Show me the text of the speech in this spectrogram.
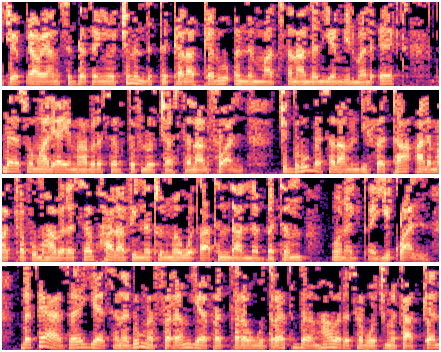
ኢትዮጵያውያን ስደተኞችን እንድትከላከሉ እንማጸናለን የሚል መልእክት ለሶማሊያ የማህበረሰብ ክፍሎች አስተላልፏል። ችግሩ በሰላም እንዲፈታ ዓለም አቀፉ ማህበረሰብ ኃላፊነቱን መወጣት እንዳለበትም ኦነግ ጠይቋል። በተያያዘ የሰነዱ መፈረም የፈጠረው ውጥረት በማህበረሰቦች መካከል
